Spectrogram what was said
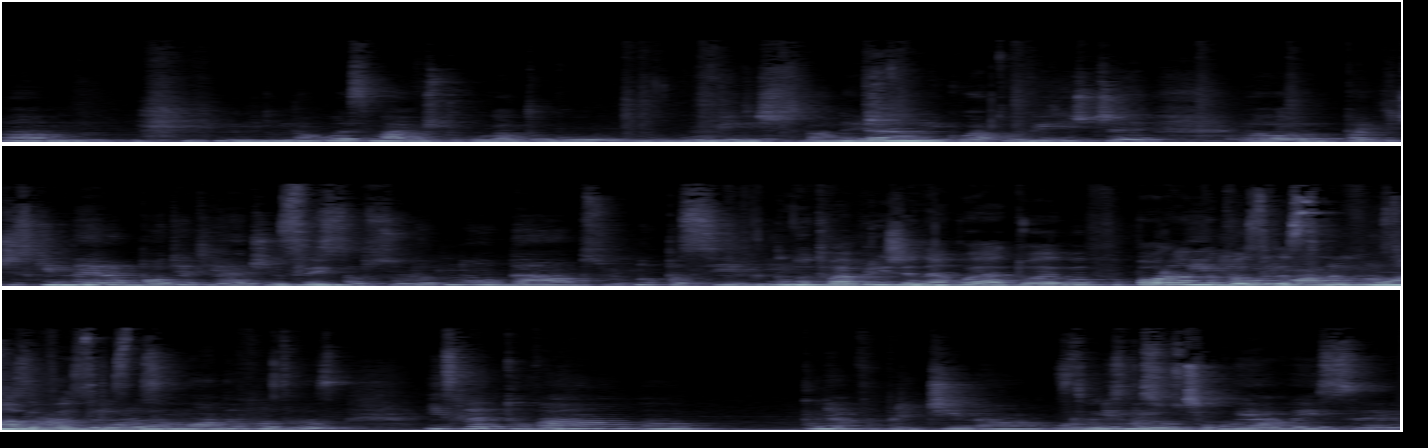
много е смайващо, когато го, го видиш това нещо. Да. И когато видиш, че практически не работят яйчниците, са абсолютно, да, абсолютно пасивни. Но това при жена, която е в по-ранна в възраст, млада възраст, млада да, възраст. говоря за да. млада възраст. И след това по някаква причина организма се успокоява и се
